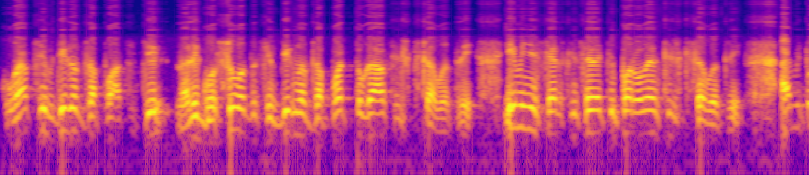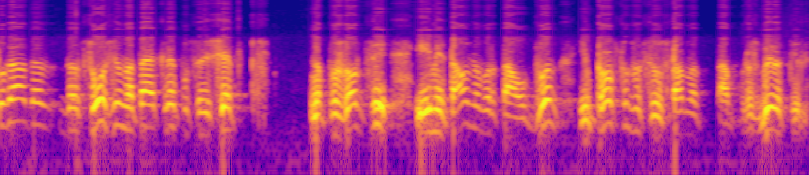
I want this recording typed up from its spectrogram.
когато се вдигат заплатите, нали, гласуват да се вдигнат заплати, тогава всички са вътре. И Министерски съвет, и парламент всички са вътре. Ами тогава да, да сложим на тая крепост решетки на прозорци и метална врата отвън и просто да се останат там. Разбирате ли?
